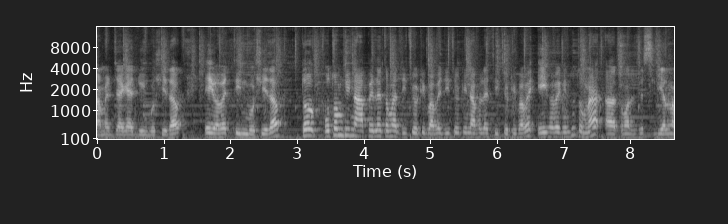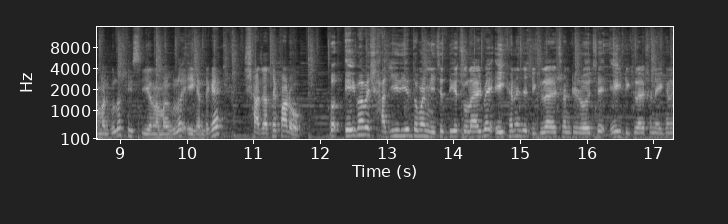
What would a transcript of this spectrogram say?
নামের জায়গায় দুই বসিয়ে দাও। এইভাবে তিন বসিয়ে দাও। তো প্রথমটি না পেলে তোমরা দ্বিতীয়টি পাবে, দ্বিতীয়টি না পেলে তৃতীয়টি পাবে। এইভাবে কিন্তু তোমরা তোমাদের যে সিরিয়াল নাম্বারগুলো সেই সিরিয়াল নাম্বারগুলো এইখান থেকে সাজাতে পারো। তো এইভাবে সাজিয়ে দিয়ে তোমরা নিচের দিকে চলে আসবে। এইখানে যে ডিক্লারেশনটি রয়েছে, এই ডিক্লারেশনে এইখানে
